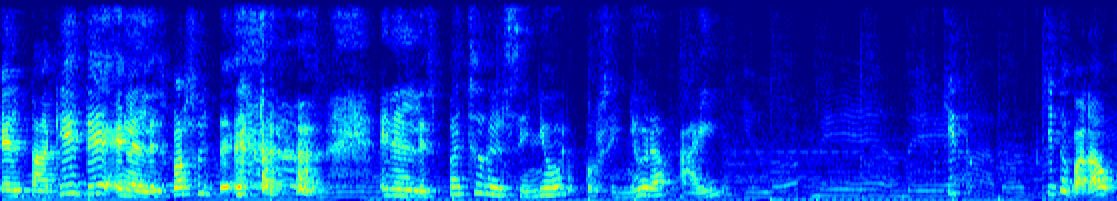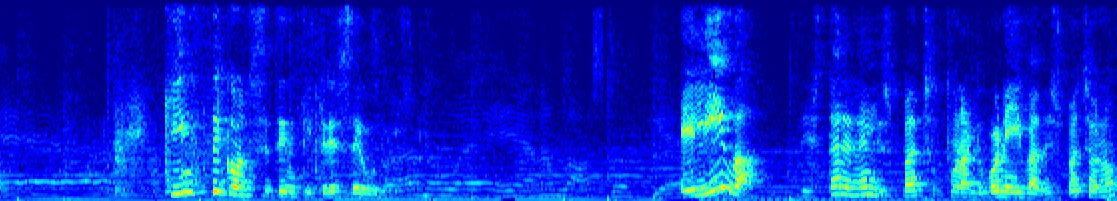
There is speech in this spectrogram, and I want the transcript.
el paquete en el despacho, en el despacho del señor o señora, ahí, quieto, quieto parado, 15,73 euros. El IVA estar en el despacho, bueno, que pone IVA despacho, ¿no?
